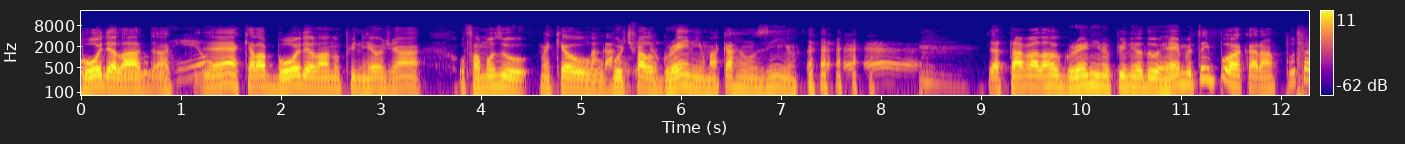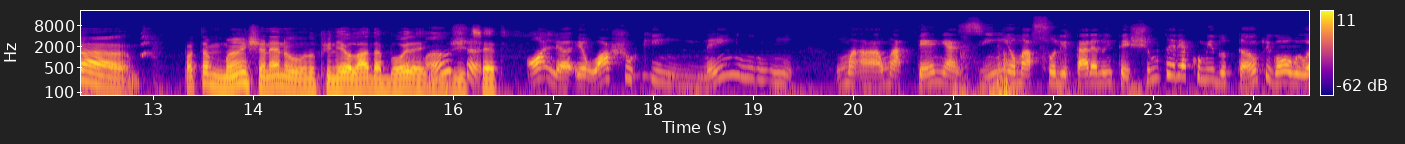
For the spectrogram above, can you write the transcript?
bolha lá. A, é, aquela bolha lá no pneu já. O famoso, como é que é o Burt fala? O grain, o macarrãozinho. já tava lá o grain no pneu do Hamilton e, porra, cara, uma puta, puta mancha, né, no, no pneu lá da bolha mancha? e etc. Olha, eu acho que nem uma, uma têniazinha, uma solitária no intestino teria comido tanto, igual,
